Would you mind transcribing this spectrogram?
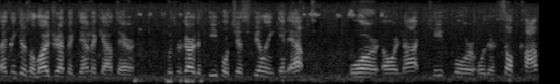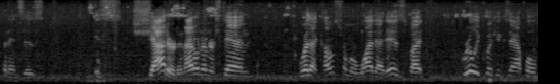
I think there's a larger epidemic out there with regard to people just feeling inept or or not capable or, or their self confidence is is shattered, and I don't understand where that comes from or why that is. But really quick example.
